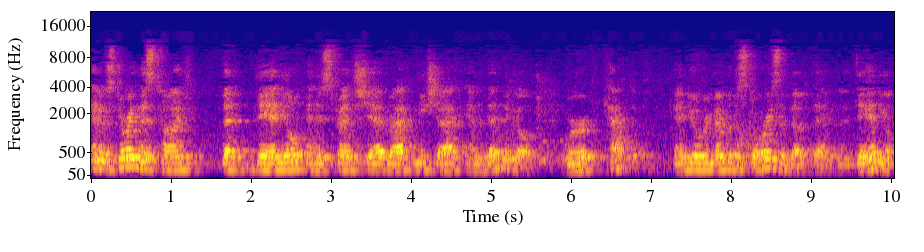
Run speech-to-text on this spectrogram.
And it was during this time that Daniel and his friends Shadrach, Meshach, and Abednego were captive. And you'll remember the stories about them. Daniel,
